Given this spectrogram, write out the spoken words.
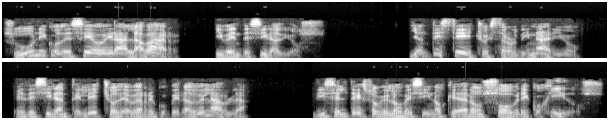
Su único deseo era alabar y bendecir a Dios. Y ante este hecho extraordinario, es decir, ante el hecho de haber recuperado el habla, dice el texto que los vecinos quedaron sobrecogidos,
